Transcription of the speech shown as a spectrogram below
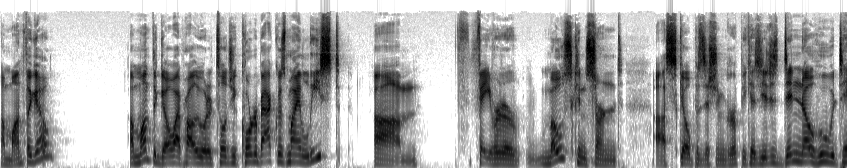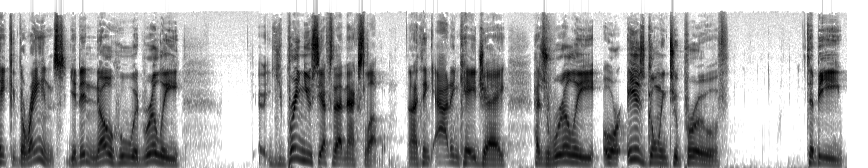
a month ago. A month ago, I probably would have told you quarterback was my least um, favorite or most concerned uh, skill position group because you just didn't know who would take the reins. You didn't know who would really you bring UCF to that next level. And I think adding KJ has really or is going to prove to be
